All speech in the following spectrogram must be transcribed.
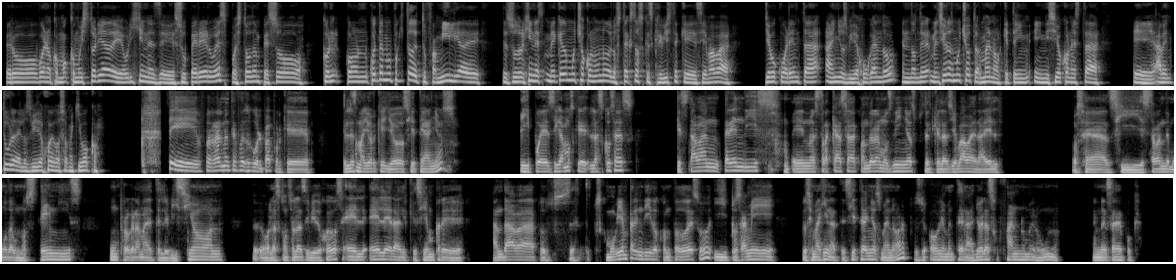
Pero bueno, como, como historia de orígenes de superhéroes, pues todo empezó con, cuéntame un poquito de tu familia, de, de sus orígenes. Me quedo mucho con uno de los textos que escribiste que se llamaba Llevo 40 años videojugando, en donde mencionas mucho a tu hermano que te in inició con esta eh, aventura de los videojuegos, o me equivoco. Sí, realmente fue su culpa porque él es mayor que yo siete años. Y pues digamos que las cosas que estaban trendys en nuestra casa cuando éramos niños, pues el que las llevaba era él. O sea, si estaban de moda unos tenis, un programa de televisión o las consolas de videojuegos, él, él era el que siempre andaba pues, pues como bien prendido con todo eso y pues a mí pues imagínate, siete años menor, pues yo obviamente era, yo era su fan número uno en esa época.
